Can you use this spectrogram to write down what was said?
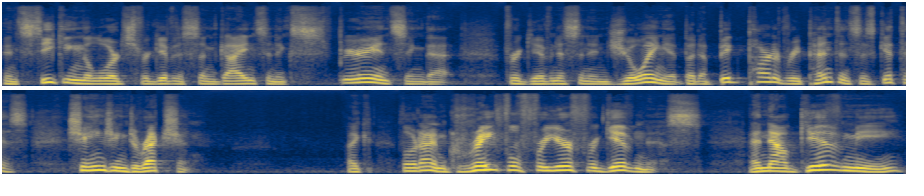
and seeking the Lord's forgiveness and guidance and experiencing that forgiveness and enjoying it. But a big part of repentance is get this changing direction. Like, Lord, I am grateful for your forgiveness. And now give me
